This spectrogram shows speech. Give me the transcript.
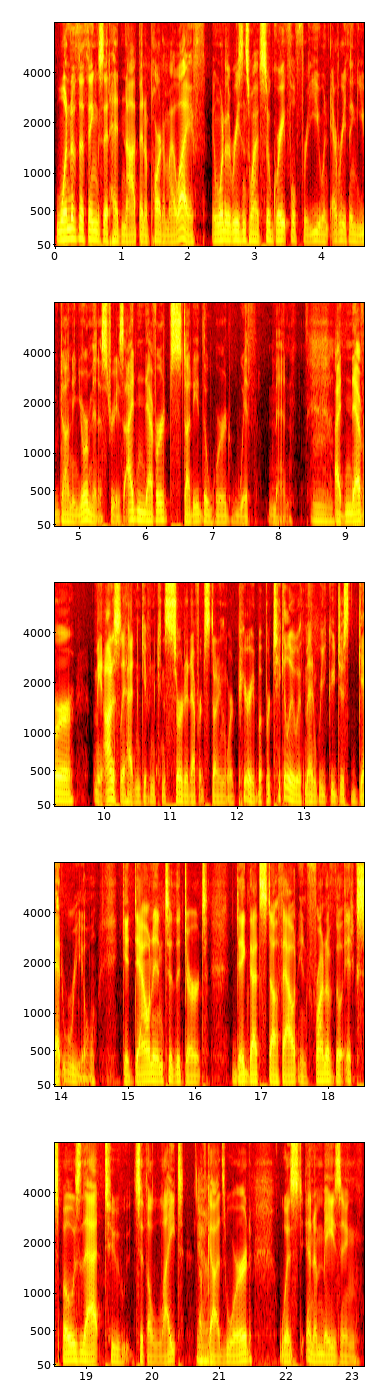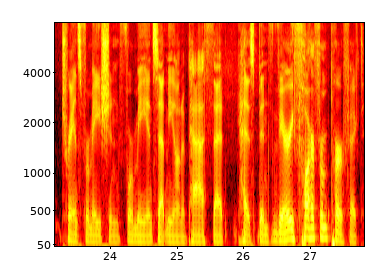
one of the things that had not been a part of my life, and one of the reasons why I'm so grateful for you and everything you've done in your ministry is I'd never studied the word with men. I'd never, mean, honestly, I hadn't given concerted effort studying the word, period, but particularly with men where you could just get real, get down into the dirt, dig that stuff out in front of the, expose that to, to the light of God's word was an amazing transformation for me and set me on a path that has been very far from perfect,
